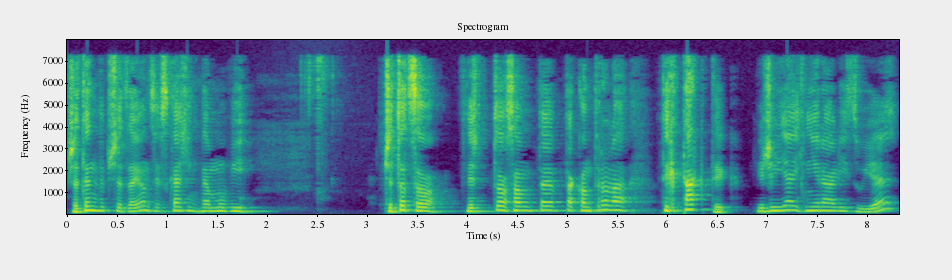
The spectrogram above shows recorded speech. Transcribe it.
Że ten wyprzedzający wskaźnik nam mówi, czy to co, to są te, ta kontrola tych taktyk, jeżeli ja ich nie realizuję,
